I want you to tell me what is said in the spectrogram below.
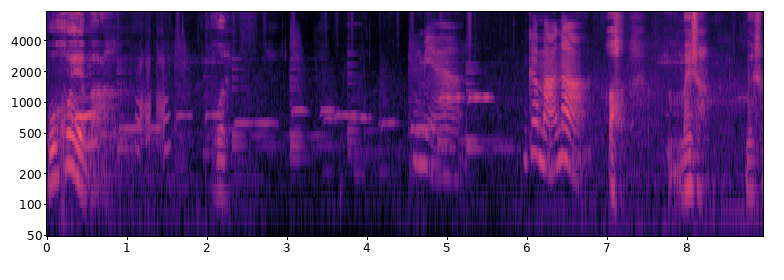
不会吧？不会。吴敏，你干嘛呢？哦，没事，没事。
